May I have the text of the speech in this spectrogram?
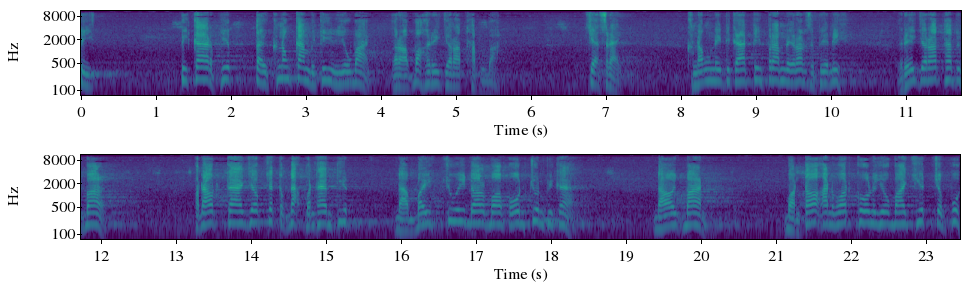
ពីពិការភាពទៅក្នុងកម្មវិធីនយោបាយរបស់រាជរដ្ឋាភិបាលជាក់ស្ដែងក្នុងនីតិកាលទី5នៃរដ្ឋសភានេះរាជរដ្ឋាភិបាលផ្ដោតការយកចិត្តទុកដាក់បន្ថែមទៀត ដើម្បីជួយដល់បងប្អូនជនពិការដោយបានបន្តអនុវត្តគោលនយោបាយជាតិចំពោះ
